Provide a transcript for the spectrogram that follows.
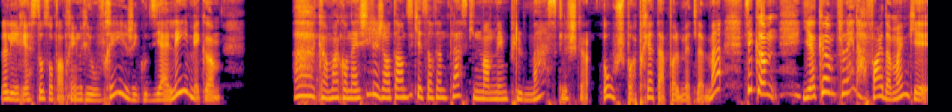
là, les restos sont en train de réouvrir, j'ai goût d'y aller, mais comme, ah, comment qu'on agit, là, j'ai entendu qu'il y a certaines places qui demandent même plus le masque, là, je suis comme, oh, je suis pas prête à pas le mettre le masque. Tu sais, comme, il y a comme plein d'affaires de même que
